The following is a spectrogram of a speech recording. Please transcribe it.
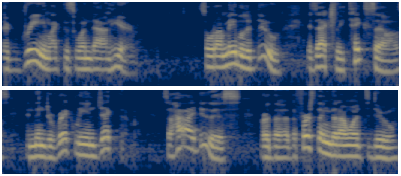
they're green like this one down here. So what I'm able to do is actually take cells and then directly inject them. So how I do this, or the, the first thing that I want to do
